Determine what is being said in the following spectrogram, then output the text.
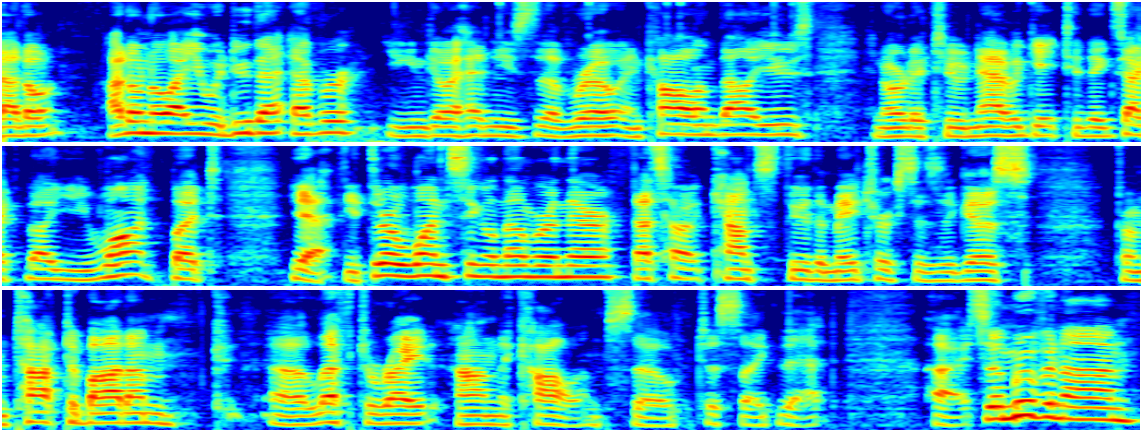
I don't I don't know why you would do that ever. You can go ahead and use the row and column values in order to navigate to the exact value you want. But yeah, if you throw one single number in there, that's how it counts through the matrix as it goes from top to bottom, uh, left to right on the column. So just like that. All right, so moving on,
